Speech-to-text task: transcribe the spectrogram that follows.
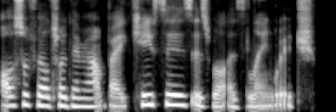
also filter them out by cases as well as language.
